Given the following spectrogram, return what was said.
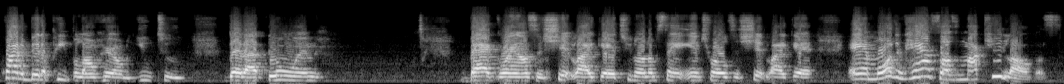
quite a bit of people on here on YouTube that are doing backgrounds and shit like that. You know what I'm saying? Intros and shit like that. And more than half of them are keyloggers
